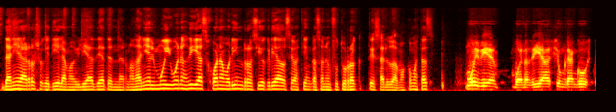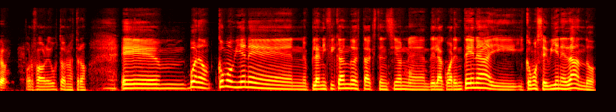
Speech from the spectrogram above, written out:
Daniel Arroyo, que tiene la amabilidad de atendernos. Daniel, muy buenos días. Juana Morín, Rocío Criado, Sebastián Cazón en Rock. Te saludamos. ¿Cómo estás? Muy bien, buenos días y un gran gusto. Por favor, el gusto es nuestro. Eh, bueno, ¿cómo vienen planificando esta extensión eh, de la cuarentena y, cómo se viene dando,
